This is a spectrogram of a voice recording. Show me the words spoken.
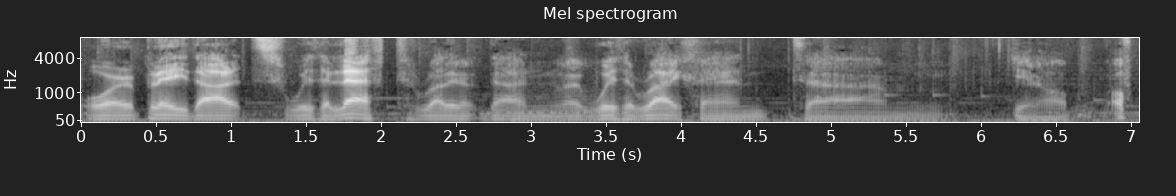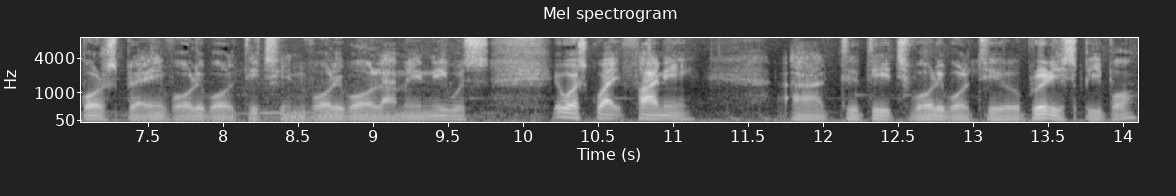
or play darts with the left rather than uh, with the right hand. Um, you know, of course, playing volleyball, teaching volleyball. I mean, it was it was quite funny uh, to teach volleyball to British people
